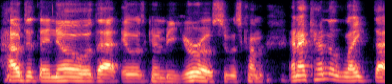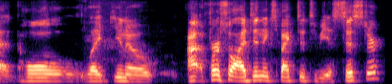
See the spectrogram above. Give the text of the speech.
how did they know that it was going to be Euros who was coming? And I kind of like that whole, like, you know, I, first of all, I didn't expect it to be a sister,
